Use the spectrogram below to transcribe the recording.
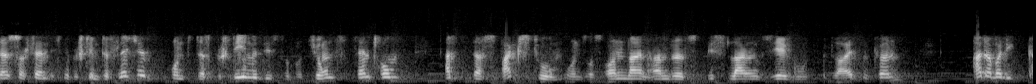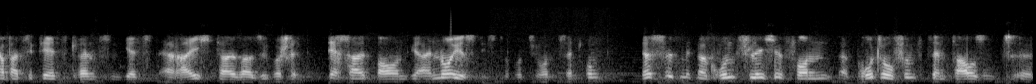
selbstverständlich eine bestimmte Fläche und das bestehende Distributionszentrum hat das Wachstum unseres Onlinehandels bislang sehr gut begleiten können, hat aber die Kapazitätsgrenzen jetzt erreicht, teilweise überschritten. Deshalb bauen wir ein neues Distributionszentrum. Das wird mit einer Grundfläche von äh, brutto 15.000 äh,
